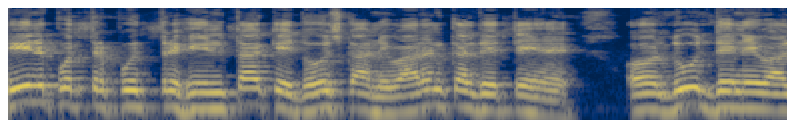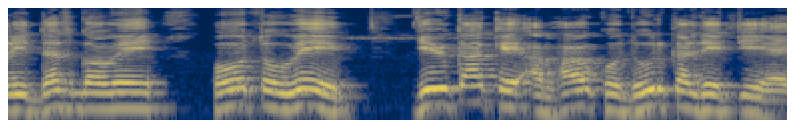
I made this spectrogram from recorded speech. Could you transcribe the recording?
तीन पुत्र पुत्रहीनता के दोष का निवारण कर देते हैं और दूध देने वाली दस गौवें हो तो वे जीविका के अभाव को दूर कर देती है।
